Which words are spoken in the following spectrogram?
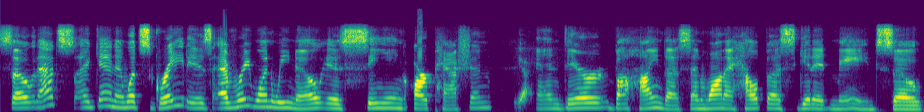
So that's again, and what's great is everyone we know is seeing our passion Yeah. And they're behind us and want to help us get it made. So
